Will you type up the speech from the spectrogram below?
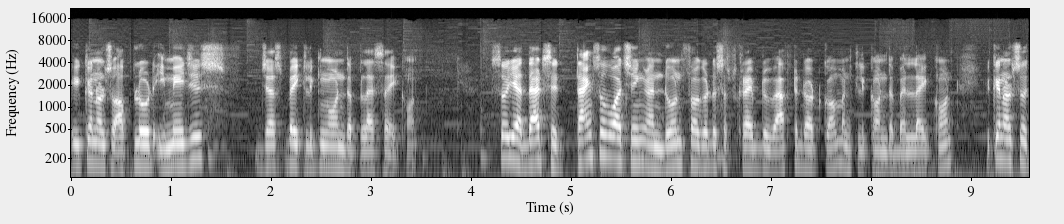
you can also upload images just by clicking on the plus icon. So yeah that's it. Thanks for watching and don't forget to subscribe to waftr.com and click on the bell icon. You can also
